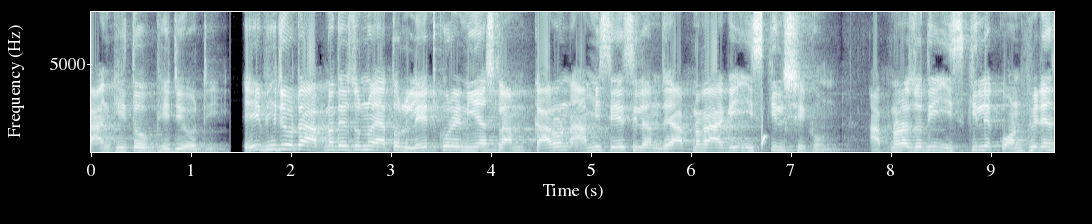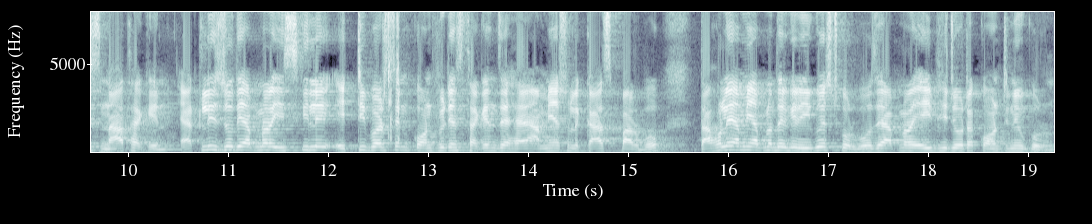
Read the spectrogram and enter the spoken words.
কাঙ্ক্ষিত ভিডিওটি। এই ভিডিওটা আপনাদের জন্য এত লেট করে নিয়ে আসলাম কারণ আমি চেয়েছিলাম যে আপনারা আগে স্কিল শিখুন। আপনারা যদি স্কিলে কনফিডেন্স না থাকেন অ্যাটলিস্ট যদি আপনারা স্কিলে এইট্টি পারসেন্ট কনফিডেন্স থাকেন যে হ্যাঁ আমি আসলে কাজ পারব, তাহলে আমি আপনাদেরকে রিকোয়েস্ট করব যে আপনারা এই ভিডিওটা কন্টিনিউ করুন।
